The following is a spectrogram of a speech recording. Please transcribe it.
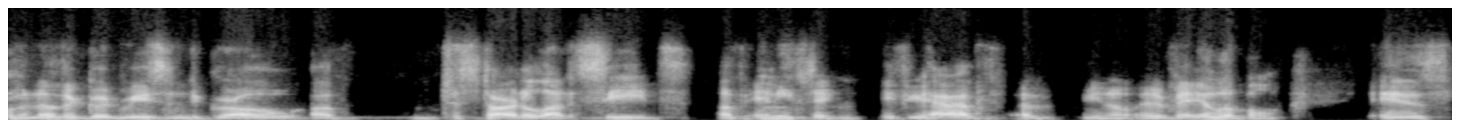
another good reason to grow of to start a lot of seeds of anything if you have uh, you know available is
